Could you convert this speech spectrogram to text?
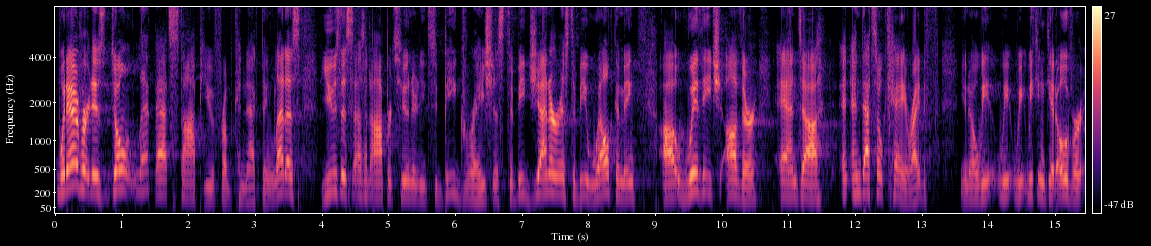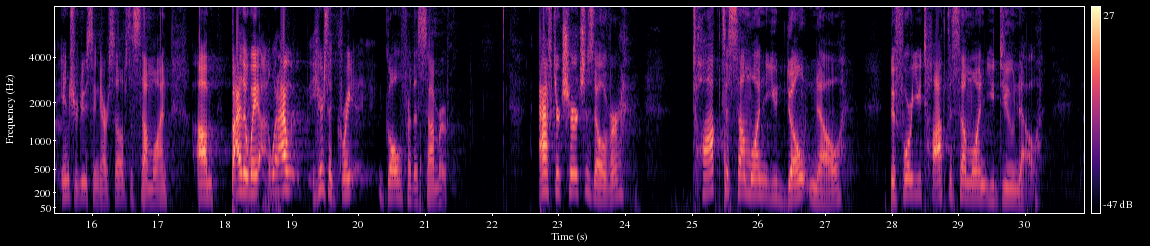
whatever it is, don't let that stop you from connecting. Let us use this as an opportunity to be gracious, to be generous, to be welcoming uh, with each other. And, uh, and, and that's okay, right? If, you know, we, we, we can get over introducing ourselves to someone. Um, by the way, what I, here's a great goal for the summer. After church is over, talk to someone you don't know before you talk to someone you do know.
